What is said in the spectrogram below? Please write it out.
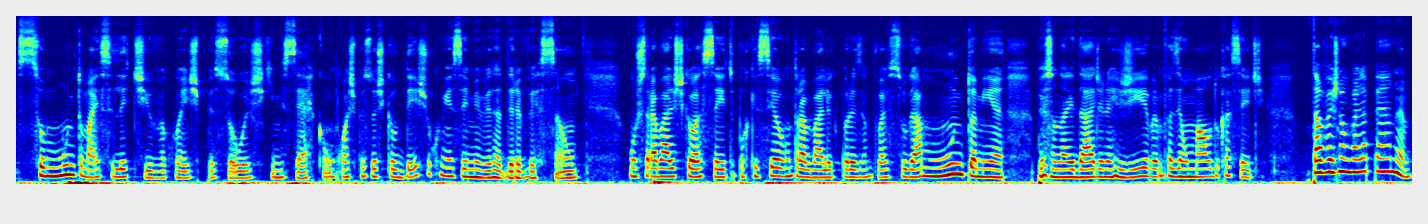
Sou muito mais seletiva com as pessoas que me cercam, com as pessoas que eu deixo conhecer minha verdadeira versão, com os trabalhos que eu aceito, porque se é um trabalho que, por exemplo, vai sugar muito a minha personalidade, energia, vai me fazer um mal do cacete talvez não valha a pena.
